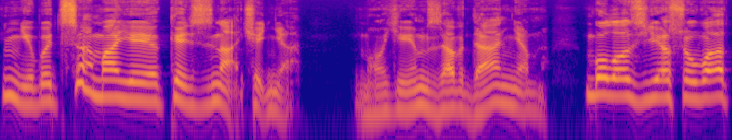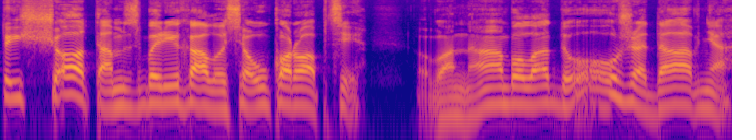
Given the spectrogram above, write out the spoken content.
Ніби це має якесь значення. Моїм завданням було з'ясувати, що там зберігалося у коробці. Вона була дуже давня,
